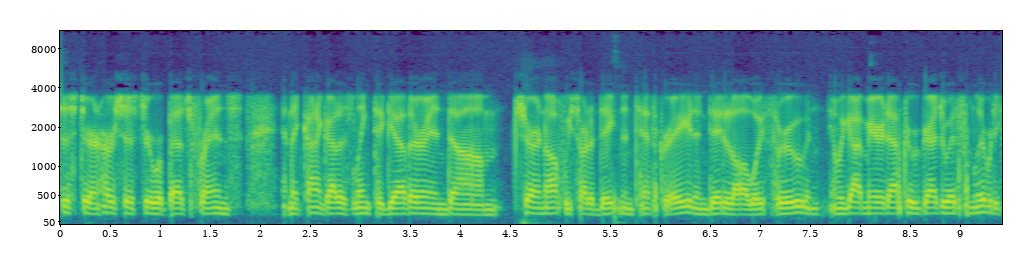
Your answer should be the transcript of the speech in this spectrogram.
sister and her sister were best friends, and they kind of got us linked together. And um, sure enough, we started dating in tenth grade and dated all the way through, and, and we got married after we graduated from Liberty.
